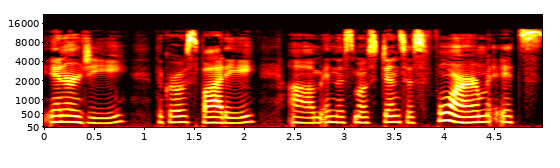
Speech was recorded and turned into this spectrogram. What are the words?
energy, the gross body, um, in this most densest form, it's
